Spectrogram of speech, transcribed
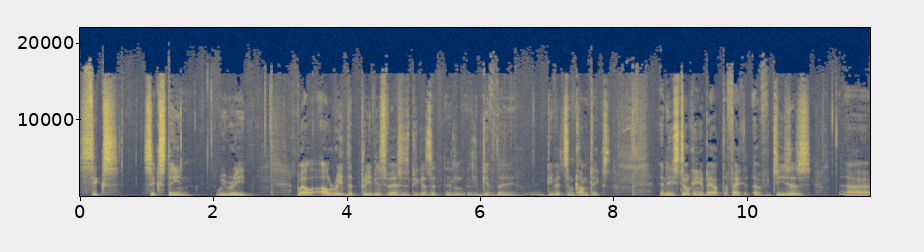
6 16, we read. Well, I'll read the previous verses because it, will give, the, give it some context. And he's talking about the fact of Jesus uh,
